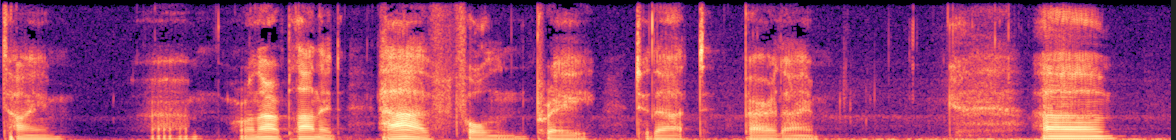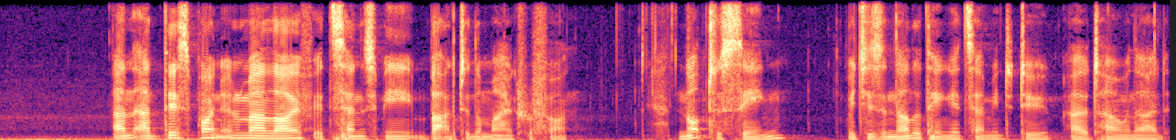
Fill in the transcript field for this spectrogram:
time um, or on our planet have fallen prey to that paradigm. Um, and at this point in my life, it sends me back to the microphone. Not to sing, which is another thing it sent me to do at a time when I'd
